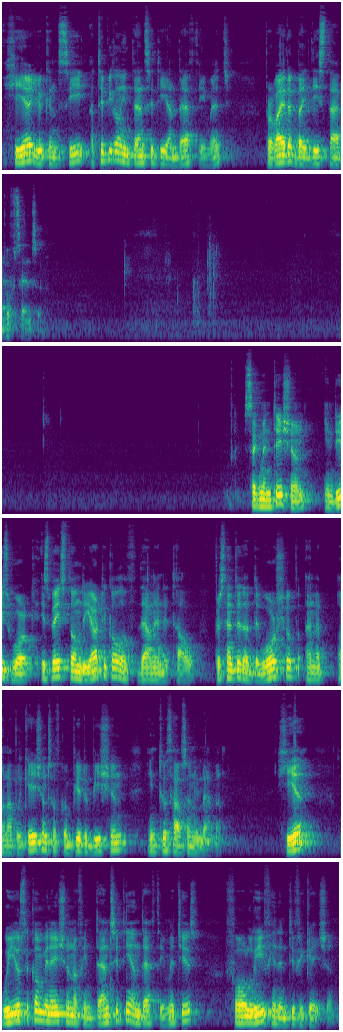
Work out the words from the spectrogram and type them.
Here you can see a typical intensity and depth image provided by this type of sensor. Segmentation in this work is based on the article of Dellen et al. presented at the workshop on applications of computer vision in 2011. Here, we use a combination of intensity and depth images for leaf identification.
